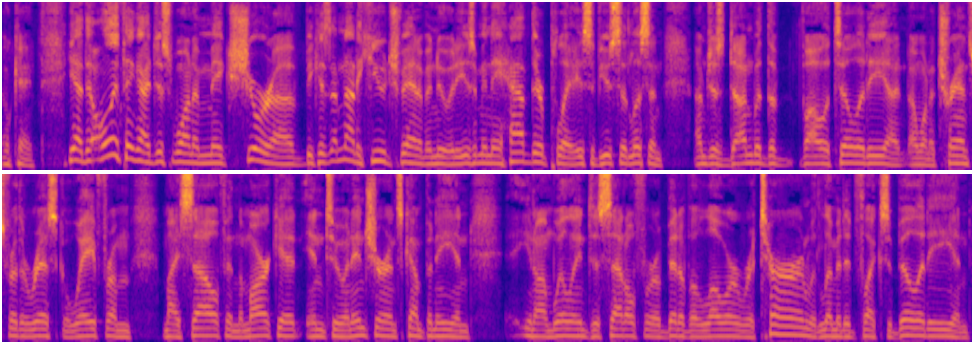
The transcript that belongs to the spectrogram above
Okay. Yeah, the only thing I just want to make sure of, because I'm not a huge fan of annuities, I mean, they have their place. If you said, listen, I'm just done with the volatility, I, I want to transfer the risk away from myself in the market into an insurance company, and, you know, I'm willing to settle for a bit of a lower return with limited flexibility, and,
